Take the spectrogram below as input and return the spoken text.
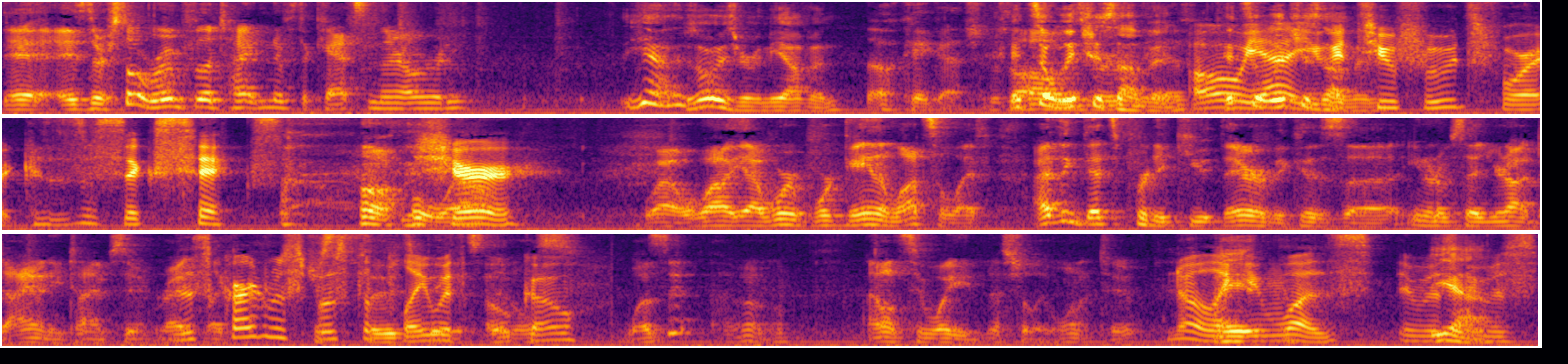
Is there still room for the Titan if the cat's in there already? Yeah, there's always room in the oven. Okay, gotcha. There's It's a witch's room in the oven. Oh It's yeah, witch's you get oven. two foods for it because it's a six six. Oh. Sure. Wow, wow, wow, yeah, we're, we're gaining lots of life. I think that's pretty cute there because uh, you know what I'm saying. You're not dying anytime soon, right? This Like, card was supposed to play with bigots, diddles. Oko. Was it? I don't know. I don't see why you necessarily want it to. No, like I- it was. It was. Yeah. It was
